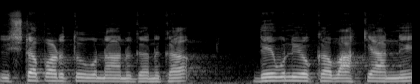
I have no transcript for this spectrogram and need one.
ఇష్టపడుతూ ఉన్నాను గనుక దేవుని యొక్క వాక్యాన్ని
